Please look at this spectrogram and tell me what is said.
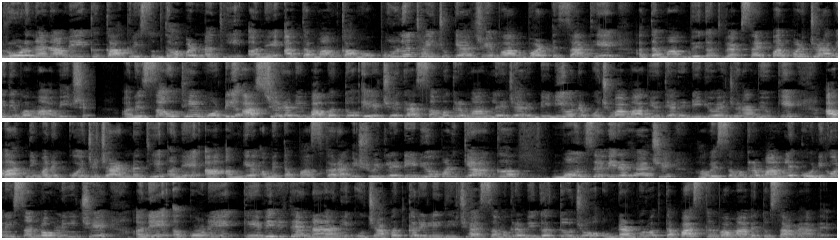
રોડના નામે એક કાકરી સુદ્ધા પણ નથી અને આ તમામ કામો પૂર્ણ થઈ ચૂક્યા છે એવા વટ સાથે આ તમામ વિગત વેબસાઇટ પર પણ જણાવી દેવામાં આવી છે. અને સૌથી મોટી આશ્ચર્યની બાબત તો એ છે કે આ સમગ્ર મામલે જ્યારે ડીડીઓને પૂછવામાં આવ્યું, ત્યારે ડીડીઓએ જણાવ્યું કે આ વાતની મને કોઈ જ જાણ નથી અને આ અંગે અમે તપાસ કરાવીશું. એટલે ડીડીઓ પણ ક્યાંક મૌન સેવી રહ્યા છે. હવે સમગ્ર મામલે કોની કોની સંડોવણી છે અને કોણે કેવી રીતે આ નાણાંની ઉચાપત કરી લીધી છે, આ સમગ્ર વિગત જો ઊંડાણપૂર્વક તપાસ કરવામાં આવે તો સામે આવે.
